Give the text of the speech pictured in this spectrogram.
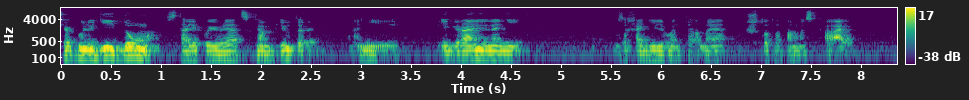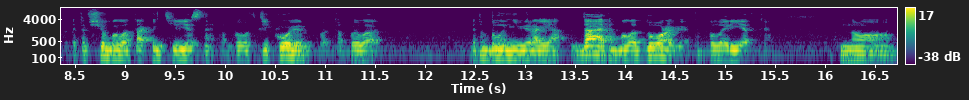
Как у людей дома стали появляться компьютеры, они играли на них, заходили в интернет, что-то там искали. Это все было так интересно, это было в диковинку, это было, это было невероятно. Да, это было дорого, это было редко, но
